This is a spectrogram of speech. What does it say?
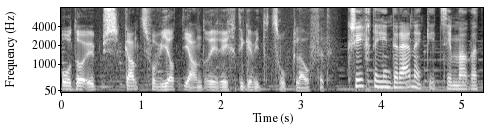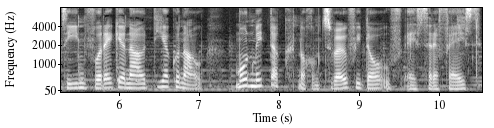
oder ob sie ganz verwirrt die andere Richtung wieder zurücklaufen. Geschichten hinter ihnen gibt es im Magazin von Regional Diagonal. Morgen Mittag nach um 12 Uhr hier auf SRF 1.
